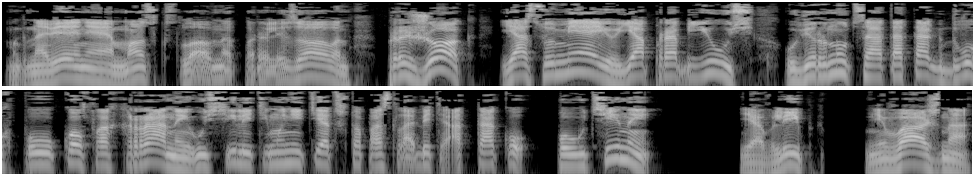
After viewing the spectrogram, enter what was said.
Мгновение, мозг словно парализован. Прыжок! Я сумею, я пробьюсь, увернуться от атак двух пауков охраны, усилить иммунитет, чтобы ослабить атаку паутины? Я влип. Неважно,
